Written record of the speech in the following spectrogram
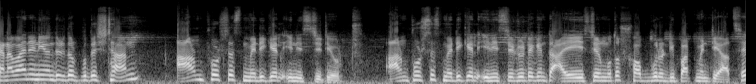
সেনাবাহিনী নিয়ন্ত্রিত প্রতিষ্ঠান arm forces medical institute arm forces medical ইনস্টিটিউটে কিন্তু আইএইচটির মতো সবগুলো ডিপার্টমেন্টই আছে।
